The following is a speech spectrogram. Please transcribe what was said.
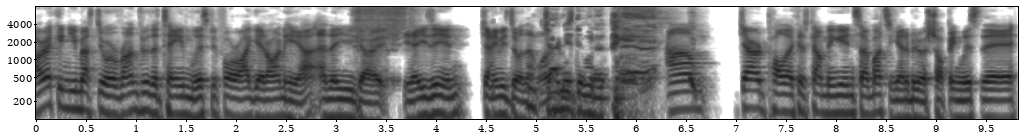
I reckon you must do a run through the team list before I get on here, and then you go, "Yeah, he's in." Jamie's doing that one. Jamie's doing it. um, Jared Polec is coming in, so once again, a bit of a shopping list there.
